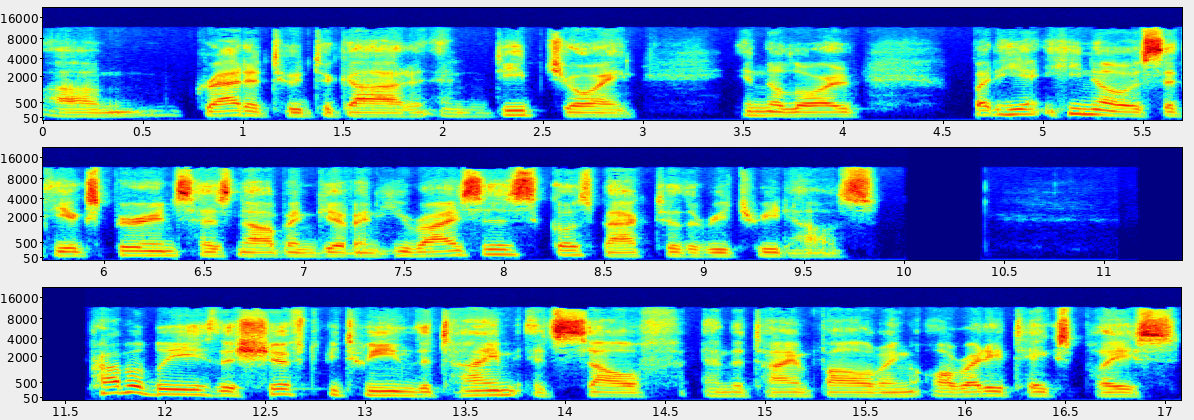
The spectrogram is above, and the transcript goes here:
um, gratitude to God and deep joy in the Lord. But he, he knows that the experience has now been given. He rises, goes back to the retreat house. Probably the shift between the time itself and the time following already takes place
